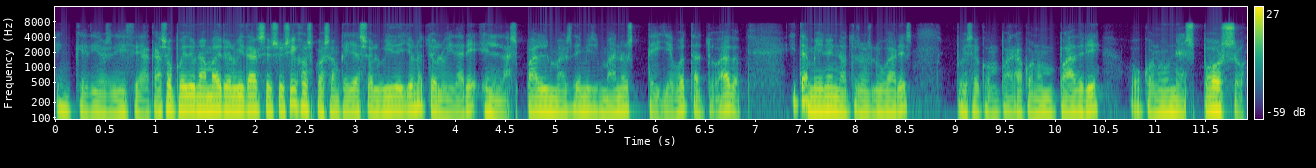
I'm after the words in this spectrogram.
en que Dios dice, ¿acaso puede una madre olvidarse de sus hijos? Pues aunque ella se olvide, yo no te olvidaré, en las palmas de mis manos te llevo tatuado. Y también en otros lugares pues se compara con un padre o con un esposo.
